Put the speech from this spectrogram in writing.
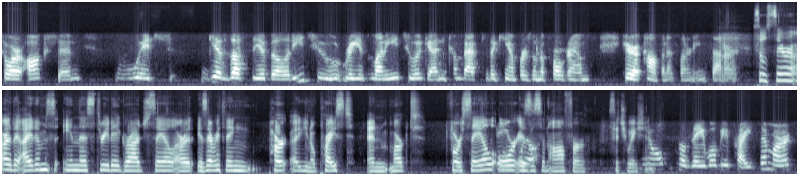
to our auction, which gives us the ability to raise money to again come back to the campers and the programs here at Confidence Learning Center. So, Sarah, are the items in this three-day garage sale are is everything part uh, you know priced and marked for sale, They or is this an offer situation? No, so they will be priced and marked.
